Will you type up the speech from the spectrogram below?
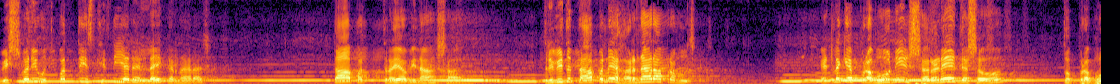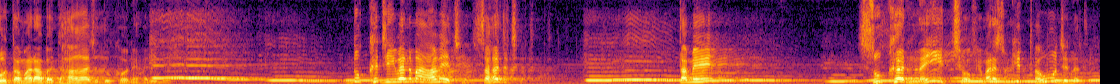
વિશ્વની ઉત્પત્તિ સ્થિતિ અને લય કરનારા છે. તાપત્રય વિનાશાય. ત્રિવિધ તાપને હરનારા પ્રભુ છે. એટલે કે પ્રભુની શરણે જશો, તો પ્રભુ તમારા બધા જ દુઃખોને હરી દે દુઃખ જીવનમાં આવે છે, સહજ છે. તમે સુખ નહીં ઈચ્છો કે મારે સુખી થવું જ નથી.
